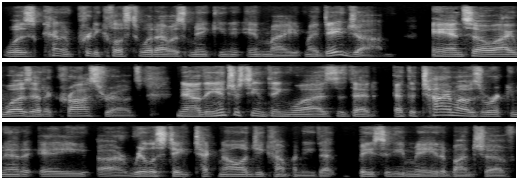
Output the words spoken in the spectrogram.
was kind of pretty close to what I was making in my my day job. And so I was at a crossroads. Now, the interesting thing was that at the time I was working at a, real estate technology company that basically made a bunch of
